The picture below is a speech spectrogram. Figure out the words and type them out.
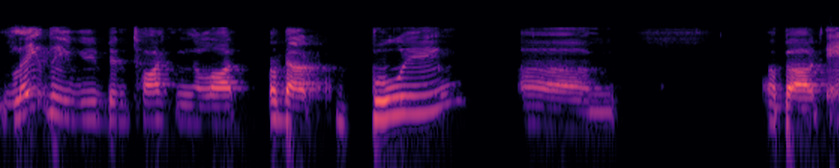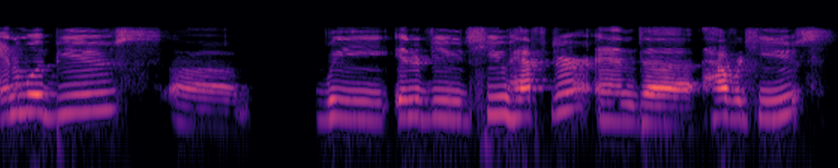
lately we've been talking a lot about bullying, um, about animal abuse. Uh, we interviewed Hugh Hefner and uh, Howard Hughes,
